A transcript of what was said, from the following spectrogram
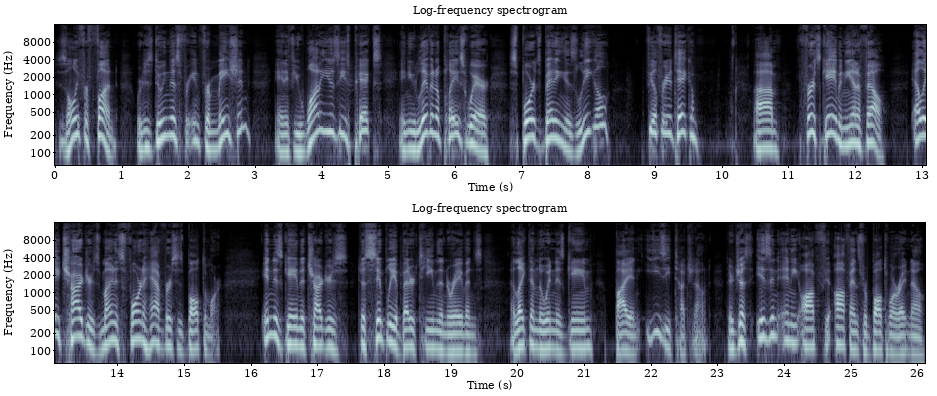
this is only for fun. We're just doing this for information. And if you want to use these picks and you live in a place where sports betting is legal, feel free to take them. Um, first game in the NFL LA Chargers minus four and a half versus Baltimore. In this game, the Chargers just simply a better team than the Ravens. I like them to win this game by an easy touchdown. There just isn't any off- offense for Baltimore right now.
